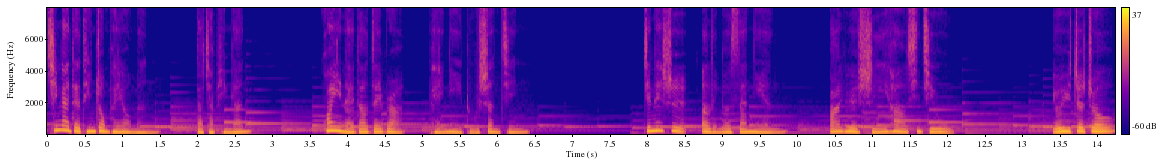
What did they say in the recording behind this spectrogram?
亲爱的听众朋友们，大家平安，欢迎来到 Debra 陪你读圣经。今天是二零二三年八月十一号，星期五。由于这周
